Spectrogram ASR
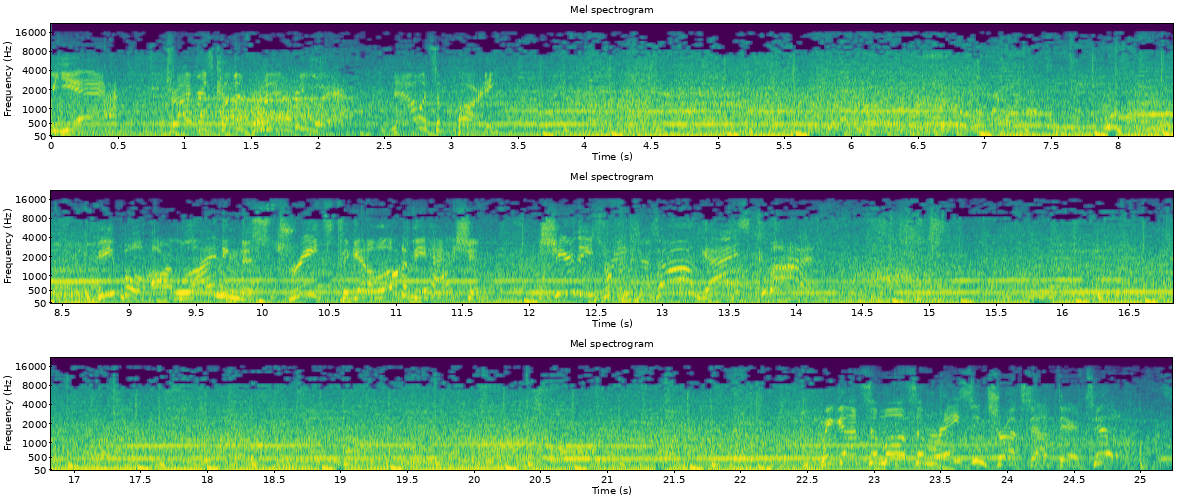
yeah! Drivers coming from everywhere. Now it's a party. People are lining the streets to get a load of the action. Cheer these racers on, guys. Come on. We got some awesome racing trucks out there, too.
